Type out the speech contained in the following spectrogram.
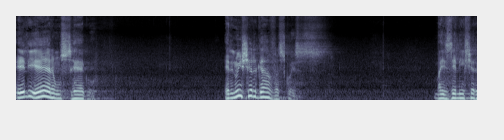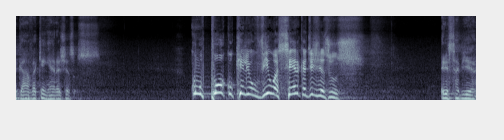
Ele era um cego, ele não enxergava as coisas, mas ele enxergava quem era Jesus. Com o pouco que ele ouviu acerca de Jesus, ele sabia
